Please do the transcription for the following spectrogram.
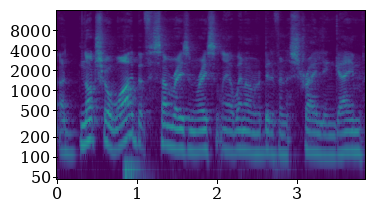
I'm not sure why, but for some reason recently I went on a bit of an Australian game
